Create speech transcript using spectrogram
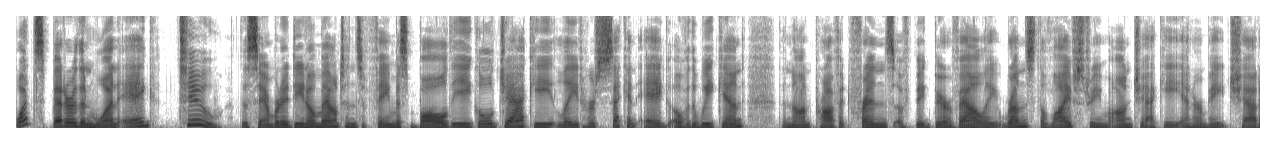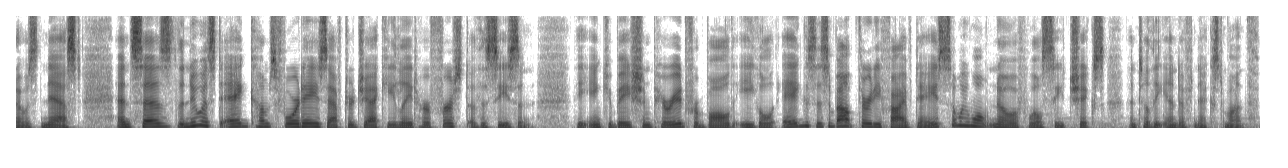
What's better than one egg? Two. The San Bernardino Mountains' famous bald eagle Jackie laid her second egg over the weekend. The nonprofit Friends of Big Bear Valley runs the live stream on Jackie and her mate Shadow's nest and says the newest egg comes four days after Jackie laid her first of the season. The incubation period for bald eagle eggs is about 35 days, so we won't know if we'll see chicks until the end of next month.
